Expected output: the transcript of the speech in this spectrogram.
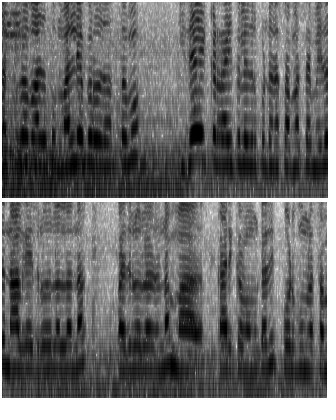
అసిఫాబాద్కు మళ్ళీ ఒక రోజు వస్తాము. ఇదే ఇక్కడ రైతులు ఎదుర్కొంటున్న సమస్య మీద నాలుగైదు రోజులన్నా పది రోజులన్నా మా కార్యక్రమం ఉంటుంది. పొడి భూముల సమ-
